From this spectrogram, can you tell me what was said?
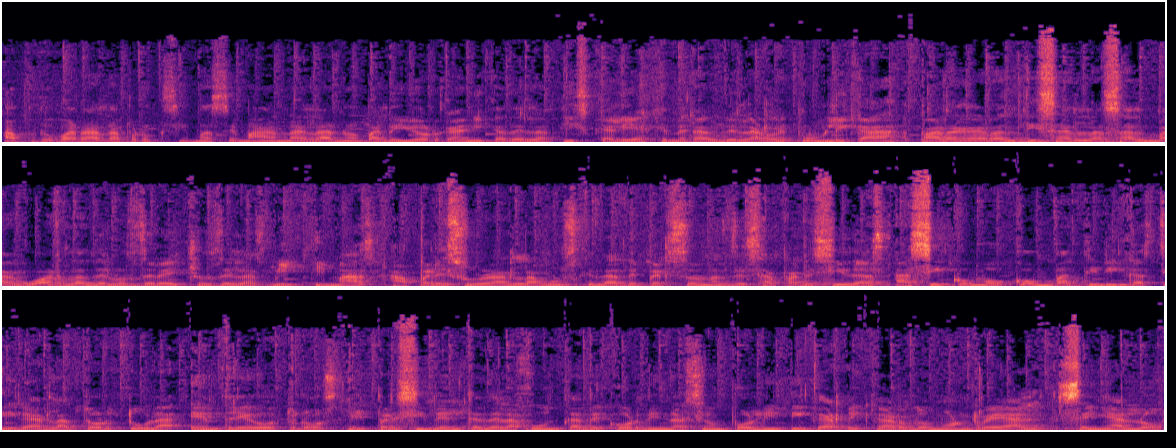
aprobará la próxima semana la nueva ley orgánica de la Fiscalía General de la República para garantizar la salvaguarda de los derechos de las víctimas, apresurar la búsqueda de personas desaparecidas, así como combatir y castigar la tortura, entre otros. El presidente de la Junta de Coordinación Política, Ricardo Monreal, señaló.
